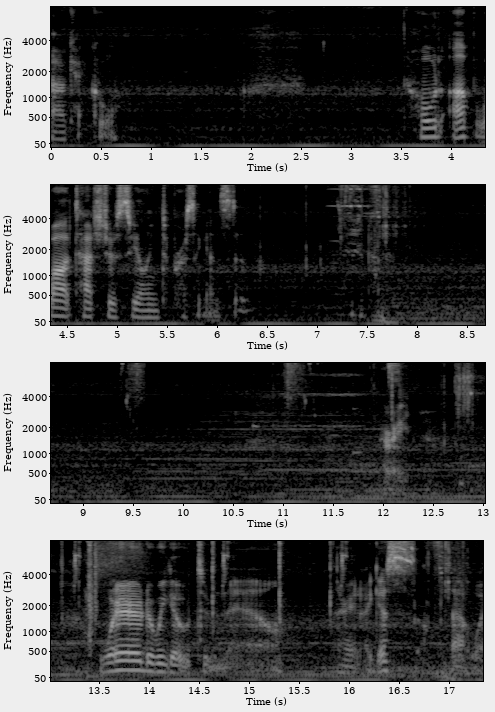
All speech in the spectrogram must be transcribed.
Okay, cool. Hold up while attached to a ceiling to press against it. Where do we go to now? Alright, I guess that way.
